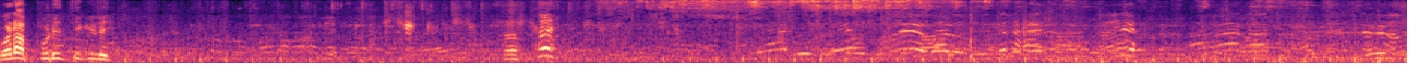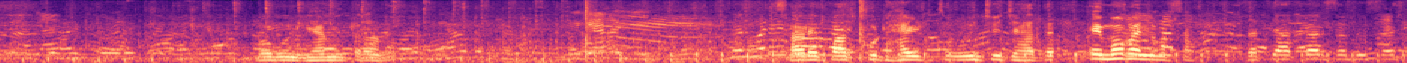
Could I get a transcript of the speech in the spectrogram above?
वडा पुढे तिकडे. बघून घ्या मित्रांनो. साडेपाच फूट हाईट उंचीचे हात ए मोबाईल नंबर सांग. सत्याहत्तर सदुसष्ट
